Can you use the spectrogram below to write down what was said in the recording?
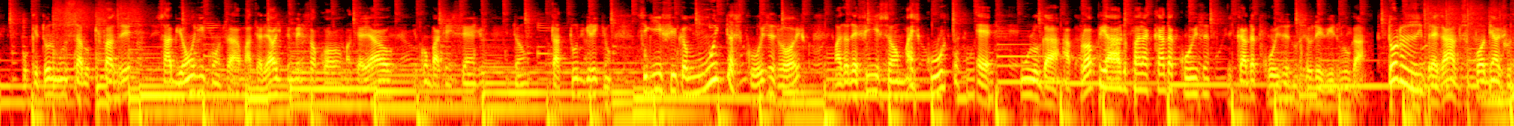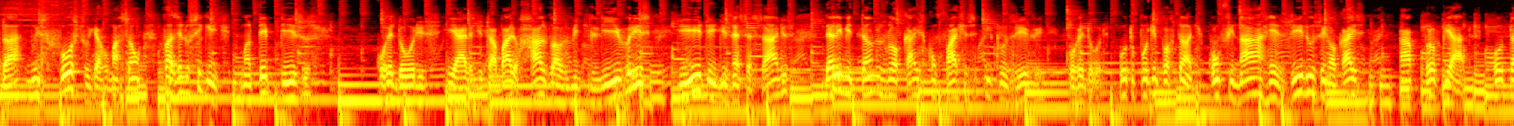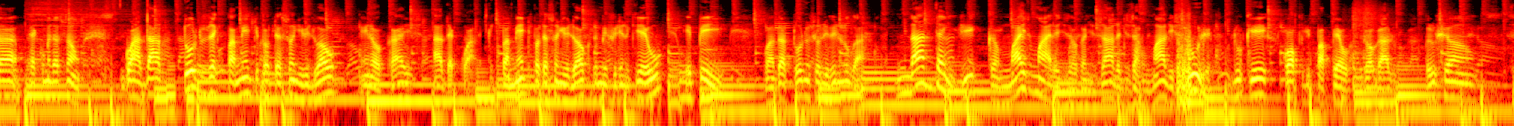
porque todo mundo sabe o que fazer, sabe onde encontrar material de primeiro socorro, material de combate a incêndio, então tá tudo direitinho. Significa muitas coisas, lógico, mas a definição mais curta é um lugar apropriado para cada coisa e cada coisa no seu devido lugar. Todos os empregados podem ajudar no esforço de arrumação fazendo o seguinte: manter pisos, corredores e áreas de trabalho razoavelmente livres de itens desnecessários, delimitando os locais com faixas, inclusive corredores. Outro ponto importante: confinar resíduos em locais apropriados. Outra recomendação: guardar todos os equipamentos de proteção individual em locais adequados. Equipamento de proteção individual que estou me referindo aqui é o EPI. Guardar tudo no seu devido lugar. Nada indica mais uma área desorganizada, desarrumada e suja do que copo de papel jogado pelo chão,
